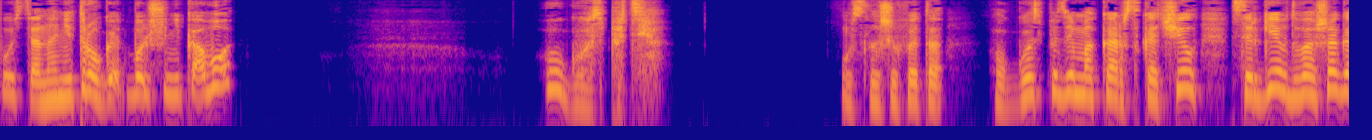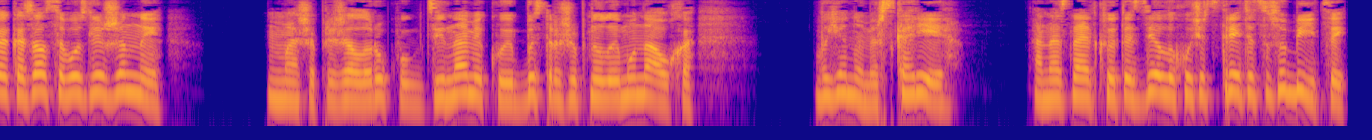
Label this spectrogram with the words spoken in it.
Пусть она не трогает больше никого. О, Господи! Услышав это «О, Господи!», Макар вскочил, Сергей в два шага оказался возле жены. Маша прижала руку к динамику и быстро шепнула ему на ухо. «В ее номер, скорее! Она знает, кто это сделал и хочет встретиться с убийцей!»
